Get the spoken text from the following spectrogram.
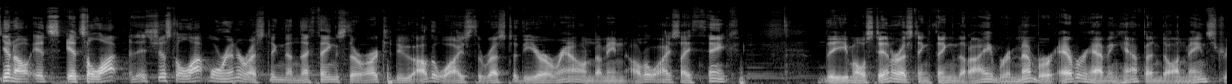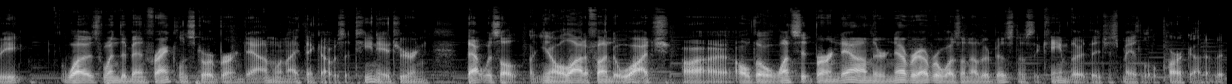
you know it's it's a lot. It's just a lot more interesting than the things there are to do otherwise the rest of the year around. I mean, otherwise, I think the most interesting thing that I remember ever having happened on Main Street was when the Ben Franklin store burned down when I think I was a teenager, and that was a you know a lot of fun to watch. Uh, although once it burned down, there never ever was another business that came there. They just made a little park out of it.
